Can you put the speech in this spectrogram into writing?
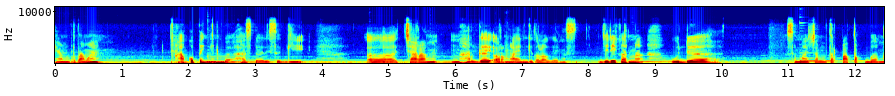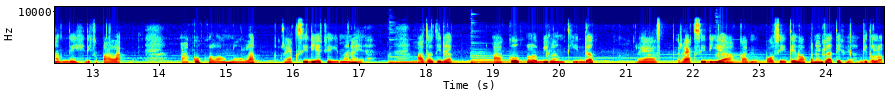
yang pertama aku pengen bahas dari segi uh, cara menghargai orang lain gitu loh, gengs. Jadi karena udah semacam terpatok banget nih di kepala, aku kalau nolak reaksi dia kayak gimana ya? Atau tidak aku kalau bilang tidak reaksi dia akan positif apa negatif ya gitu loh.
